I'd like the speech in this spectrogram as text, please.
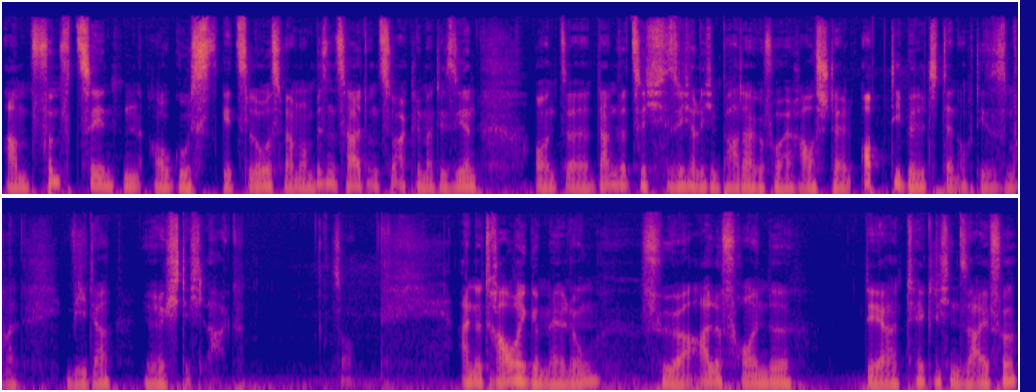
Am 15. August geht's los. Wir haben noch ein bisschen Zeit, uns zu akklimatisieren. Und äh, dann wird sich sicherlich ein paar Tage vorher herausstellen, ob die Bild denn auch dieses Mal wieder richtig lag. So. Eine traurige Meldung für alle Freunde der täglichen Seife.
